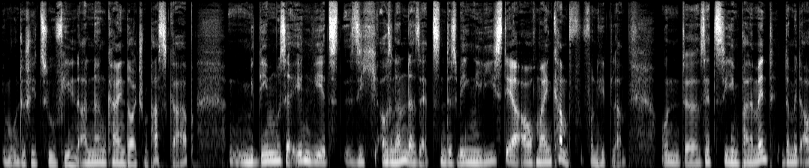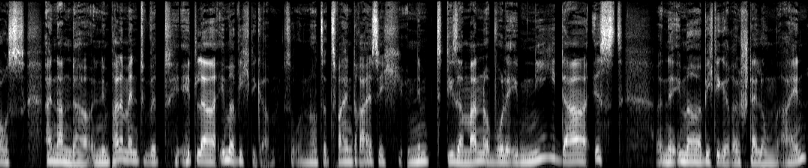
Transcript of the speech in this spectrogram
im Unterschied zu vielen anderen keinen deutschen Pass gab, mit dem muss er irgendwie jetzt sich auseinandersetzen. Deswegen liest er auch Mein Kampf von Hitler und äh, setzt sich im Parlament damit auseinander. In dem Parlament wird Hitler immer wichtiger. So 1932 nimmt dieser Mann, obwohl er eben nie da ist, eine immer wichtigere Stellung ein.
